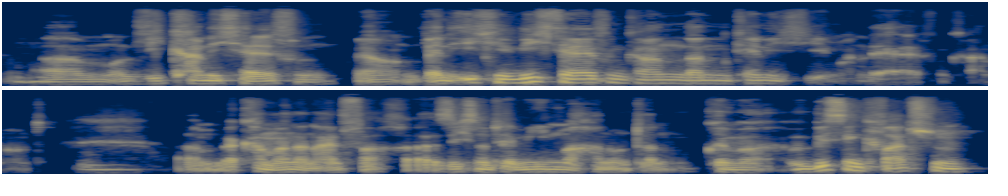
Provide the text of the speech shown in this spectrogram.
Mhm. Ähm, und wie kann ich helfen? Ja, und wenn ich nicht helfen kann, dann kenne ich jemanden, der helfen kann. Und mhm. ähm, da kann man dann einfach äh, sich so einen Termin machen und dann können wir ein bisschen quatschen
